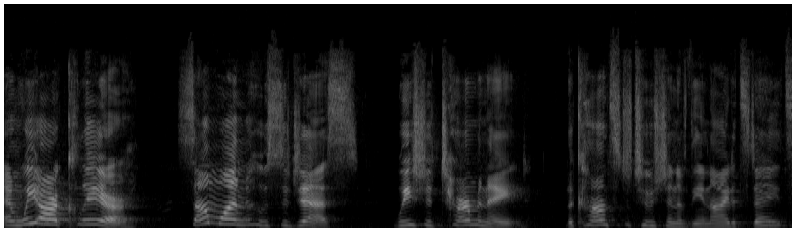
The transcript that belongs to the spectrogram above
And we are clear someone who suggests we should terminate the Constitution of the United States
